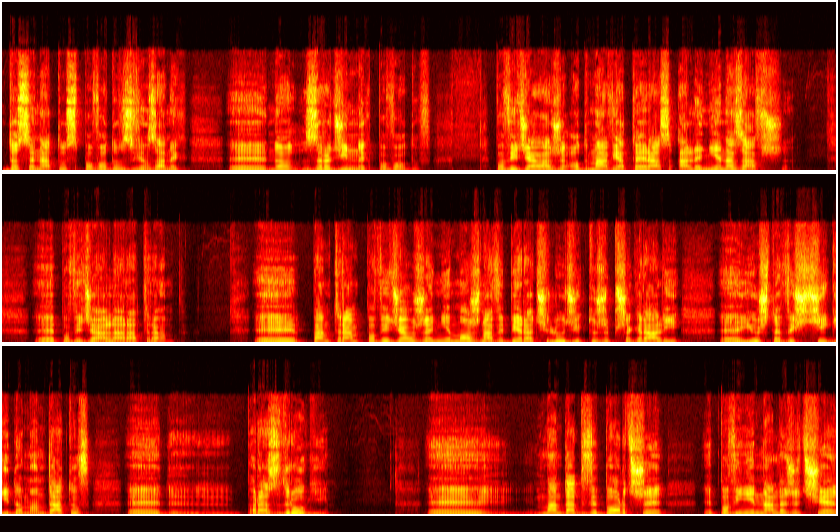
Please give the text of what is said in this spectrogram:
do Senatu z powodów związanych e, no, z rodzinnych powodów. Powiedziała, że odmawia teraz, ale nie na zawsze, e, powiedziała Lara Trump. E, Pan Trump powiedział, że nie można wybierać ludzi, którzy przegrali e, już te wyścigi do mandatów e, po raz drugi. Mandat wyborczy powinien należeć się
